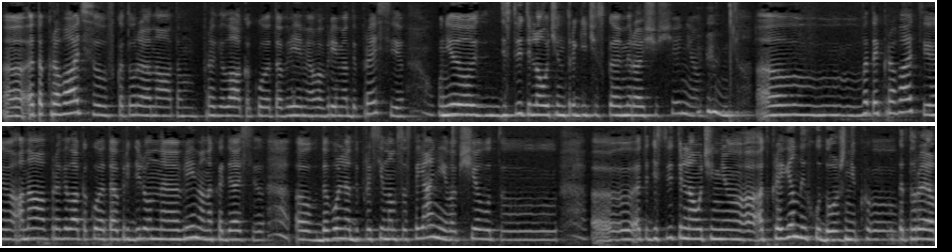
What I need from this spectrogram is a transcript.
Э, это кровать, в которой она там провела какое-то время во время депрессии. У нее действительно очень трагическое мироощущение. В этой кровати она провела какое-то определенное время, находясь в довольно депрессивном состоянии. Вообще вот это действительно очень э, откровенный художник, э, который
